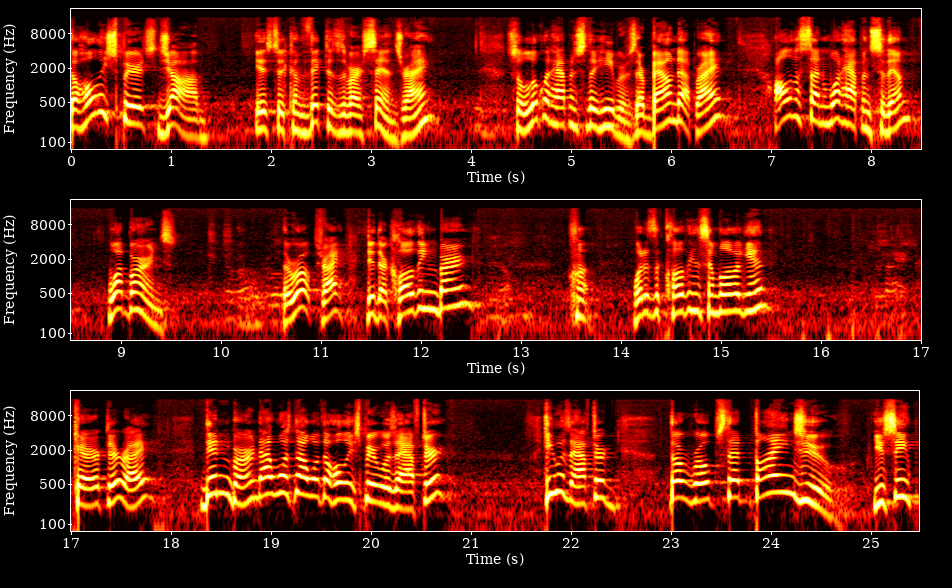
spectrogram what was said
The Holy Spirit's job is to convict us of our sins, right? So, look what happens to the Hebrews. They're bound up, right? All of a sudden, what happens to them? What burns? The ropes, right? Did their clothing burn? What is the clothing symbol of again? Character, right? Didn't burn. That was not what the Holy Spirit was after. He was after the ropes that bind you. You see,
